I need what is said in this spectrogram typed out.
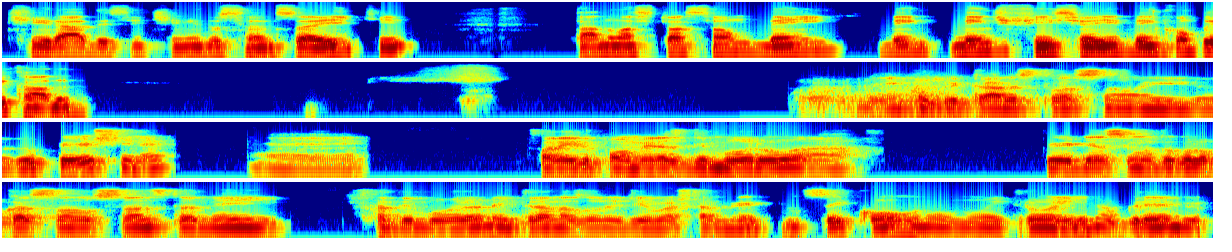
tirar desse time do Santos aí, que está numa situação bem, bem, bem difícil aí, bem complicada. Bem complicada a situação aí do, do Peixe, né? É, falei do Palmeiras demorou a perder a segunda colocação, o Santos também está demorando a entrar na zona de rebaixamento, não sei como, não, não entrou ainda. O Grêmio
